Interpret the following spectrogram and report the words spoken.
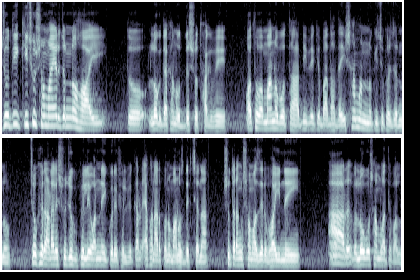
যদি কিছু সময়ের জন্য হয়, তো লোক দেখানোর উদ্দেশ্য থাকবে, অথবা মানবতা, বিবেকে বাধা দেয়, সামান্য কিছুকের জন্য চোখের আড়ালে সুযোগ পেলে অন্যায় করে ফেলবে। কারণ এখন আর কোনো মানুষ দেখছে না। সুতরাং সমাজের ভয় নেই। আর লোভও সামলাতে পারল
